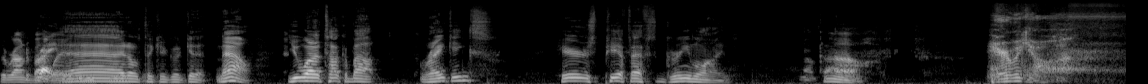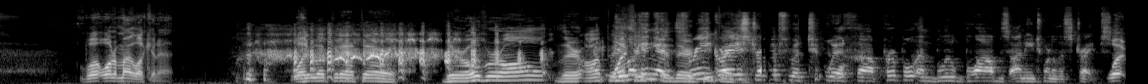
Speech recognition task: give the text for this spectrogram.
the roundabout Right. way. Uh, I don't think you're going to get it. Now, you want to talk about rankings? Here's PFF's green line. Oh, God. Oh, Here we go. What what am I looking at? We're looking at their their overall, their offensive, We're looking and at their three gray stripes with two, with uh, purple and blue blobs on each one of the stripes. What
